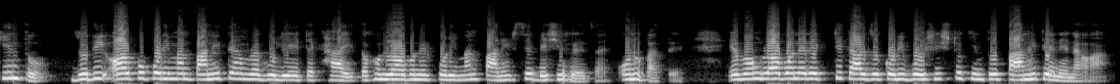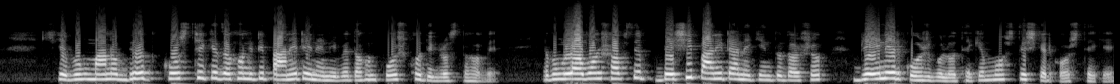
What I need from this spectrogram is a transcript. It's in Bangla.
কিন্তু যদি অল্প পরিমাণ পানিতে আমরা গলিয়ে এটা খাই, তখন লবণের পরিমাণ পানির চেয়ে বেশি হয়ে যায়, অনুপাতে। এবং লবণের একটি কার্যকরী বৈশিষ্ট্য কিন্তু পানি টেনে নেওয়া। এবং মানবদেহ কোষ থেকে যখন এটি পানি টেনে নিবে, তখন কোষ ক্ষতিগ্রস্ত হবে। এবং লবণ সবচেয়ে বেশি পানি টানে কিন্তু দর্শক ব্রেনের কোষগুলো থেকে, মস্তিষ্কের কোষ থেকে।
